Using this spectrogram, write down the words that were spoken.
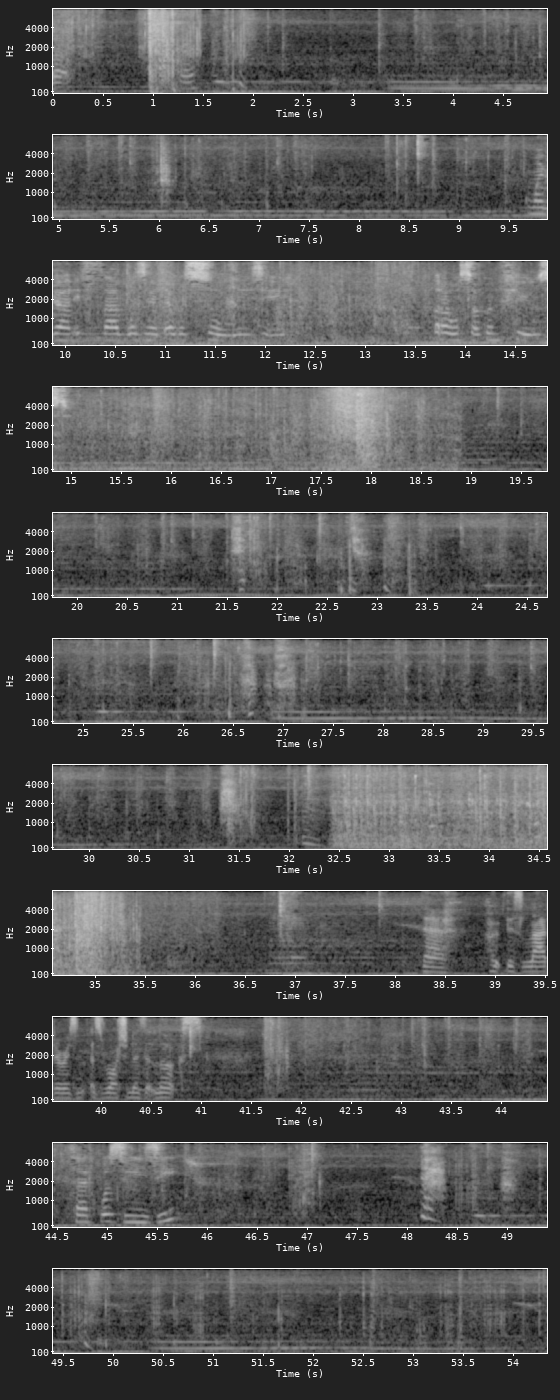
Oh. My god, if that was it, that was so easy. But I was so confused. This ladder isn't as rotten as it looks. That was easy.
